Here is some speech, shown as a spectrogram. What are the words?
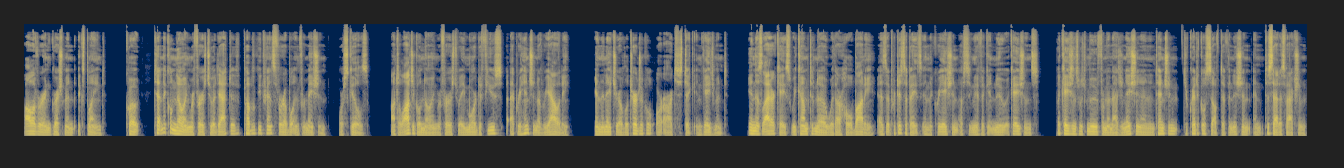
Oliver and Gershman explained quote, Technical knowing refers to adaptive, publicly transferable information, or skills. Ontological knowing refers to a more diffuse apprehension of reality in the nature of liturgical or artistic engagement. In this latter case, we come to know with our whole body, as it participates in the creation of significant new occasions, occasions which move from imagination and intention to critical self definition and to satisfaction,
